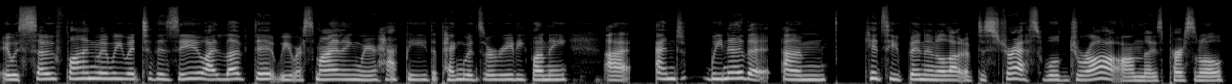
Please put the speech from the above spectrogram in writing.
It was so fun when we went to the zoo. I loved it. We were smiling, we were happy. The penguins were really funny. Uh, and we know that um, kids who've been in a lot of distress will draw on those personal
